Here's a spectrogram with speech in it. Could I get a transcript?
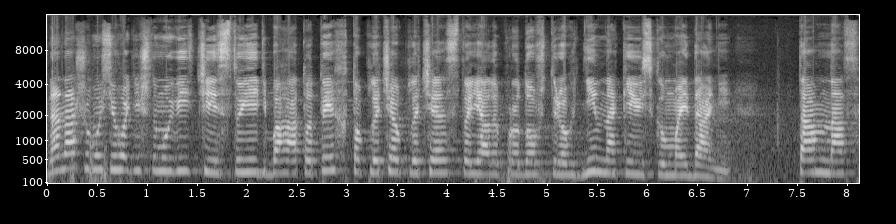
На нашому сьогоднішньому вічі стоїть багато тих, хто плече в плече стояли впродовж трьох днів на Київському майдані. Там нас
